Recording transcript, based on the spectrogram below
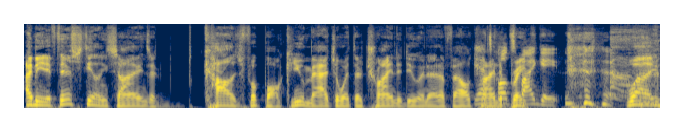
I mean, if they're stealing signs at college football, can you imagine what they're trying to do in NFL? Yeah, trying to break. Spygate. Well,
